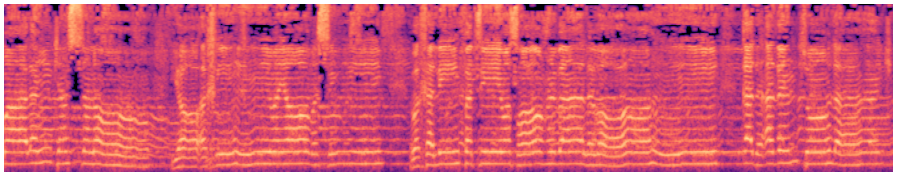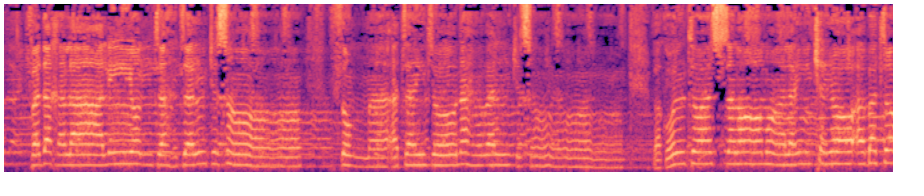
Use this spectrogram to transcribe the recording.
وعليك السلام يا أخي ويا مسيح وخليفتي وصاحب الواهي قد أذنت لك فدخل علي تحت الكساء ثم أتيت نحو الكساء فقلت السلام عليك يا أبتا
